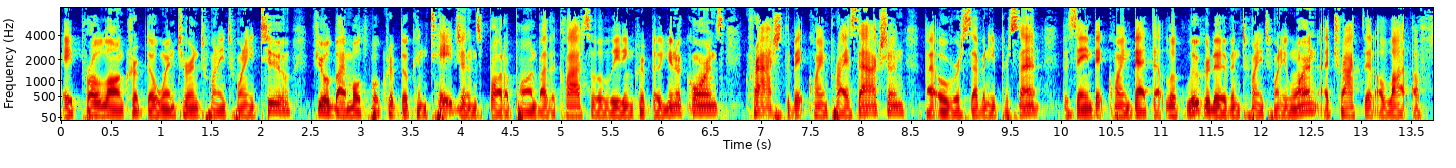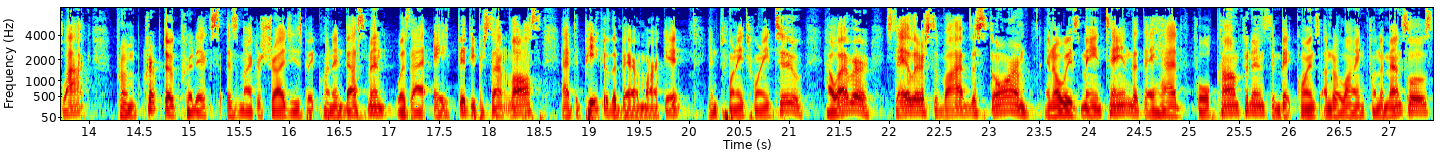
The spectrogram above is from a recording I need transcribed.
a prolonged crypto winter in 2022 2022, fueled by multiple crypto contagions brought upon by the collapse of the leading crypto unicorns, crashed the Bitcoin price action by over 70%. The same Bitcoin bet that looked lucrative in 2021 attracted a lot of flack from crypto critics as MicroStrategy's Bitcoin investment was at a 50% loss at the peak of the bear market in 2022. However, Saylor survived the storm and always maintained that they had full confidence in Bitcoin's underlying fundamentals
